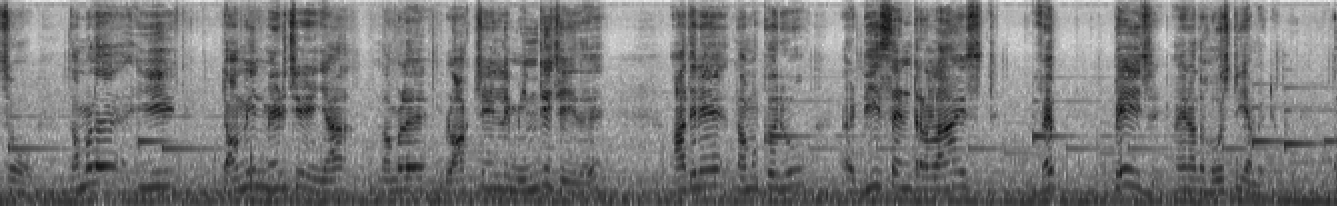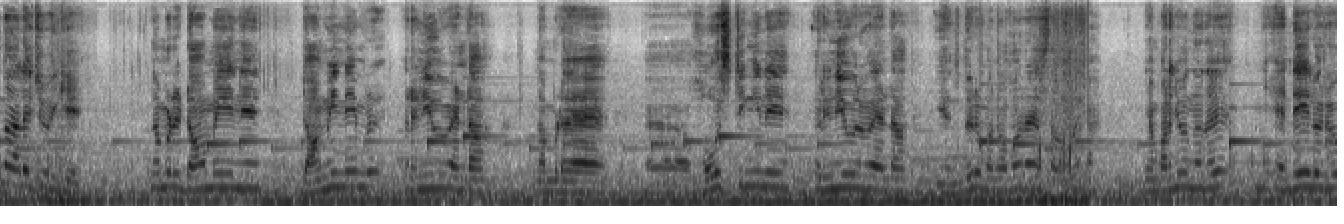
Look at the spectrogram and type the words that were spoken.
സോ നമ്മൾ ഈ ഡൊമൈൻ മേടിച്ചു കഴിഞ്ഞാൽ നമ്മൾ ബ്ലോക്ക് ചെയിനിൽ മിന്റ് ചെയ്ത് അതിനെ നമുക്കൊരു ഡീസെൻട്രലൈസ്ഡ് വെബ് പേജ് അതിനകത്ത് ഹോസ്റ്റ് ചെയ്യാൻ പറ്റും. ഒന്ന് ആലോചിച്ച് നോക്കിയേ. നമ്മുടെ ഡൊമൈന് ഡൊമൈൻ നെയിം റിന്യൂ വേണ്ട. നമ്മുടെ ഹോസ്റ്റിങ്ങിന് റിന്യൂവൽ വേണ്ട. എന്തൊരു മനോഹരമായ സ്ഥലമാണ്. ഞാൻ പറഞ്ഞു വന്നത് എന്റെ ഒരു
